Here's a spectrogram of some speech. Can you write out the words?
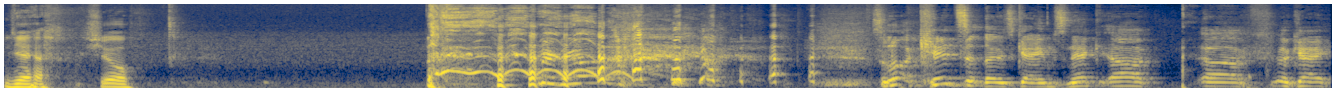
Yeah, sure. It's a lot of kids at those games, Nick. Uh, uh, okay.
